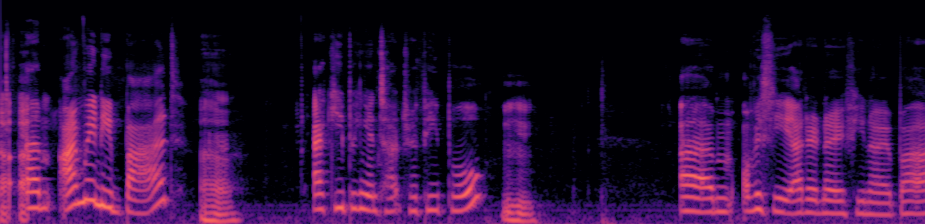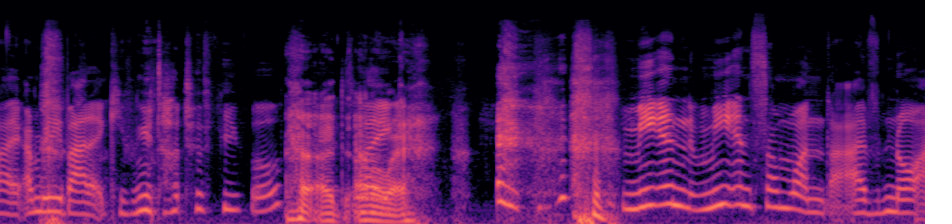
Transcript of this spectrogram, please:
I- I- um, I'm really bad Uh-huh. at keeping in touch with people. Mhm. Um, obviously, I don't know if you know, but I, I'm really bad at keeping in touch with people. I, So, am like, aware. meeting meeting someone that I've not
